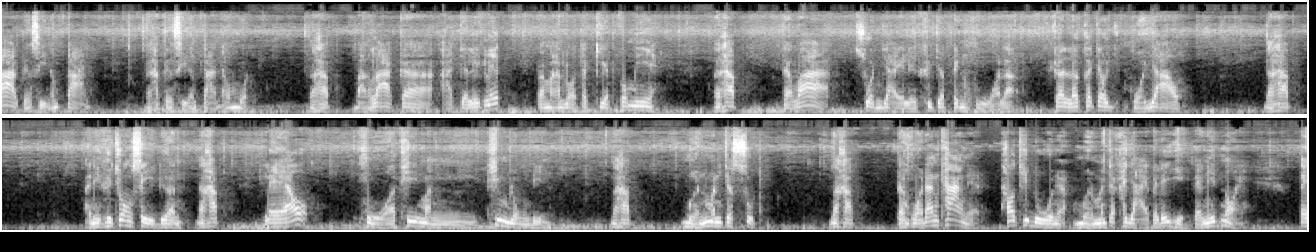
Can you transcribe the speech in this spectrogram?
รากเป็นสีน้ำตาลนะครับ เป็นสีน้ำตาลทั้งหมดนะครับ บางรากก็อาจจะเล็กๆ ประมาณหลอดตะเกียบก็มีนะครับ แต่ว่าส่วนใหญ่เลยคือจะเป็นหัวละก็แล้วก็จะหัวยาว นะครับ อันนี้คือช่วง 4 เดือนนะครับ แล้วหัวที่มันทิ่มลงดินนะครับ เหมือนมันจะสุดนะครับ แต่หัวด้านข้างเนี่ยเท่าที่ดูเนี่ยเหมือนมันจะขยายไปได้อีกแต่นิดหน่อย แต่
